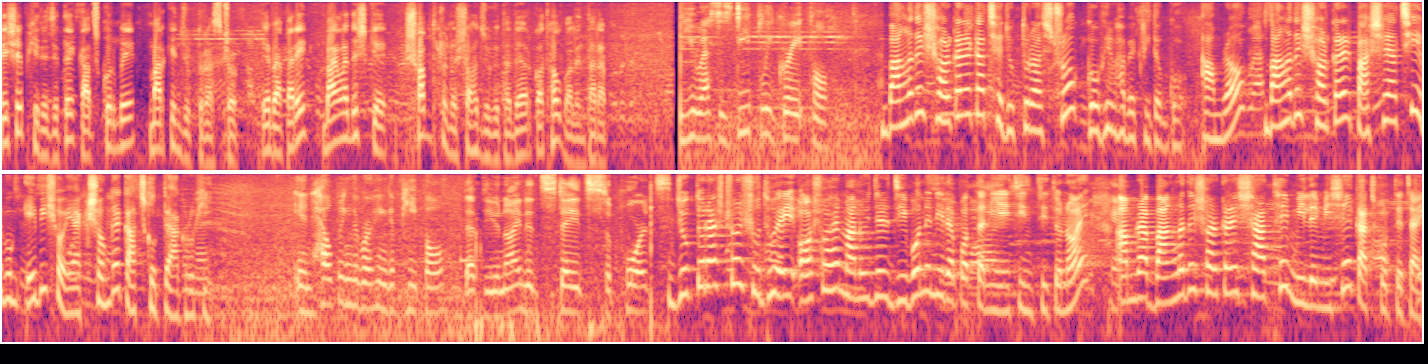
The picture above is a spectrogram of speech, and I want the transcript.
দেশে ফিরে যেতে কাজ করবে মার্কিন যুক্তরাষ্ট্র। এ ব্যাপারে বাংলাদেশকে সব ধরনের সহযোগিতা দেওয়ার কথাও বলেন তারা। বাংলাদেশ সরকারের কাছে যুক্তরাষ্ট্র গভীরভাবে কৃতজ্ঞ। আমরাও বাংলাদেশ সরকারের পাশে আছি এবং এ বিষয়ে একসঙ্গে কাজ করতে আগ্রহী। In helping the Rohingya people. That the United States supports যুক্তরাষ্ট্র শুধু এই অসহায় মানুষদের জীবনের নিরাপত্তা নিয়ে চিন্তিত নয় আমরা বাংলাদেশ সরকারের সাথে মিলেমিশে কাজ করতে চাই।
